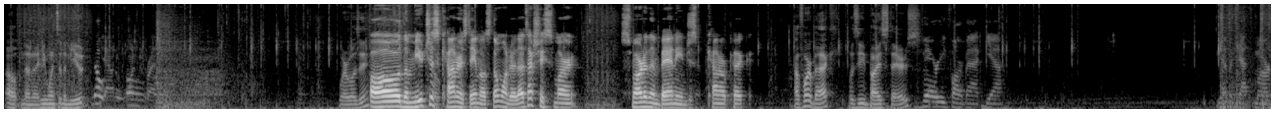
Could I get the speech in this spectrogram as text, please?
Oh, no, no. He went to the mute. No. Oh, Where was he? Oh, the mute just counters Deimos. No wonder. That's actually smart. Smarter than banning. Just counter pick. How far back? Was he by stairs? very far back, yeah. You have a death mark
